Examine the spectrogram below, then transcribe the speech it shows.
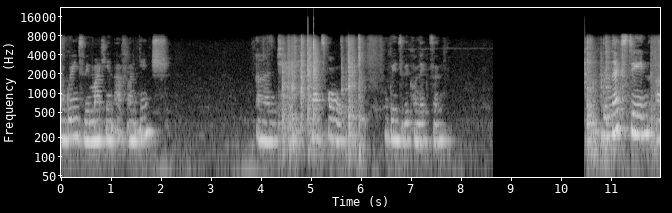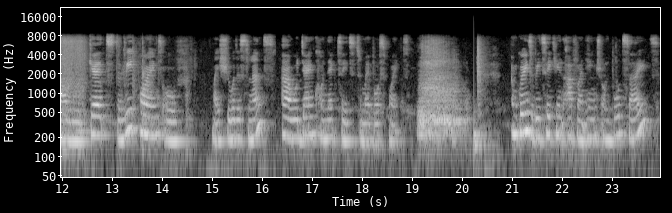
I'm going to be marking half an inch. And that's all I'm going to be connecting. The next thing, I will get the midpoint of my shoulder slant. I will then connect it to my bust point. I'm going to be taking half an inch on both sides.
